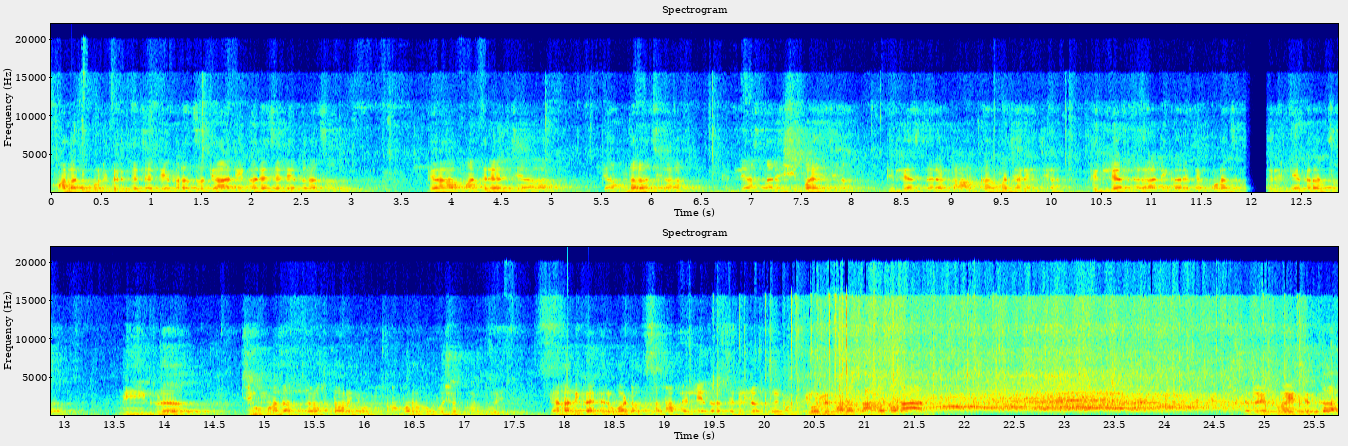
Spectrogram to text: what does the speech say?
मला ते कोणीतरी त्याच्या लेकराचं त्या अधिकाऱ्याच्या लेकराचं त्या मंत्र्यांच्या त्या आमदाराच्या तिथल्या असणाऱ्या शिपायाच्या तिथल्या असणाऱ्या का कर्मचाऱ्यांच्या तिथल्या असणाऱ्या अधिकाऱ्याच्या कोणाचं तरी लेकराचं मी इकडं जीव माझा तळ हातावर घेऊन आमरण उपोषण करतोय. त्याला बी काहीतरी वाटत असं आपल्या लेकरासाठी लढतोय मग तो बी मला सांगत ना सगळे तू आहेत का?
